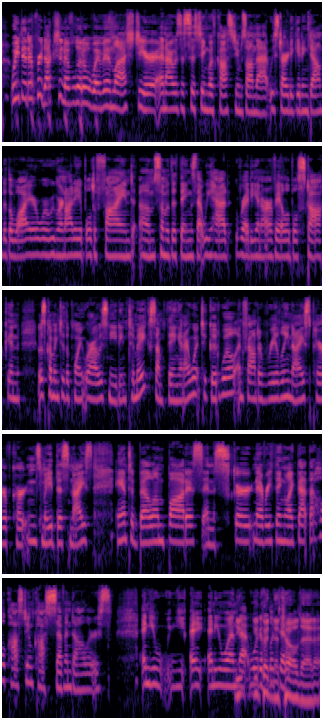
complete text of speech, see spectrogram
we did a production of Little Women last year, and I was assisting with costumes on that. We started getting down to the wire where we were not able to find um, some of the things that we had ready in our available stock, and it was coming to the point where I was needing to make something. And I went to Goodwill and found a really nice pair of curtains, made this nice antebellum bodice and skirt and everything like that. That whole costume cost seven dollars, and you, you anyone that would have looked have at it, told that, uh,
